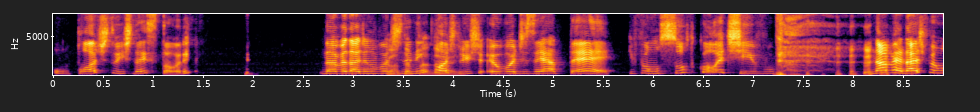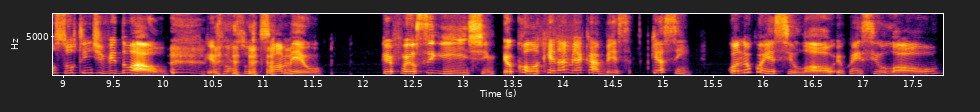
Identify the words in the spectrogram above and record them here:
o, o plot twist da história. Na verdade, eu não vou Conta dizer nem plot twist, eu vou dizer até que foi um surto coletivo. Na verdade, foi um surto individual. Porque foi um surto só meu. Porque foi o seguinte, eu coloquei na minha cabeça. Porque assim, quando eu conheci o LOL, eu conheci o LOL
